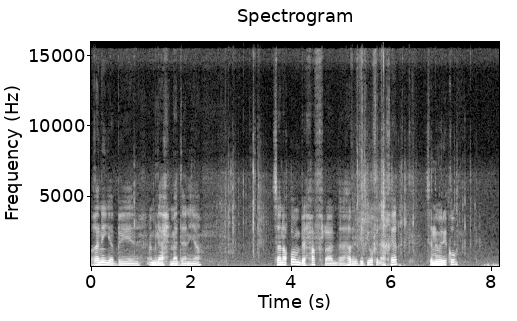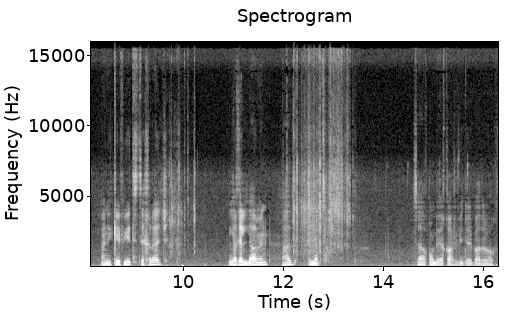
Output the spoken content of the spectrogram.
غنية بالأملاح المعدنية سنقوم بحفر هذا الفيديو في الأخير. سنوريكم يعني كيفية استخراج الغلة من هذا النبتة. سأقوم بإيقاف الفيديو لبعض الوقت.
